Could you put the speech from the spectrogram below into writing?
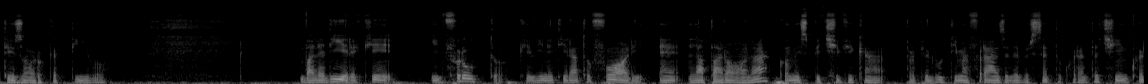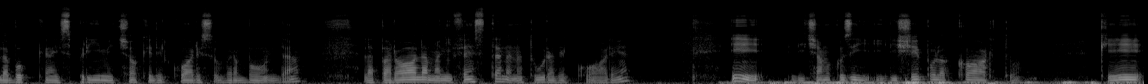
tesoro cattivo. Vale a dire che il frutto che viene tirato fuori è la parola, come specifica proprio l'ultima frase del versetto 45, la bocca esprime ciò che del cuore sovrabbonda, la parola manifesta la natura del cuore e, diciamo così, il discepolo accorto che,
